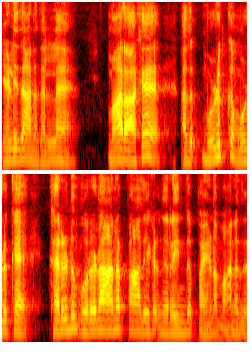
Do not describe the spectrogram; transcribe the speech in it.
எளிதானதல்ல. மாறாக அது முழுக்க முழுக்க கருடும் முரடான பாதைகள் நிறைந்த பயணமானது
